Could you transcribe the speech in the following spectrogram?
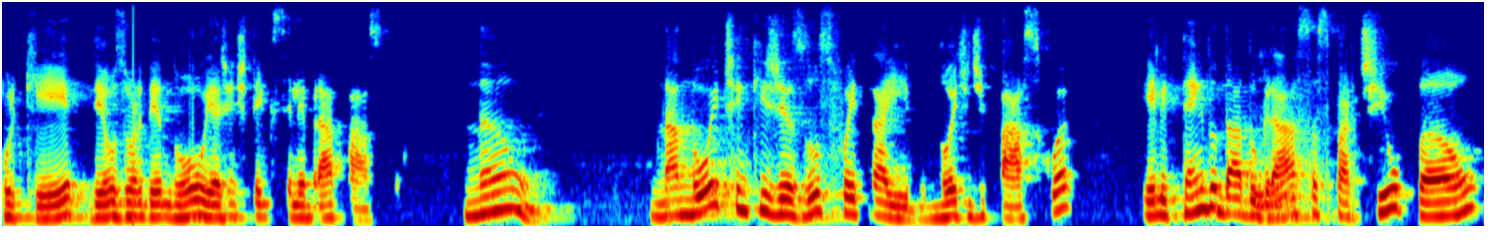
Porque Deus ordenou e a gente tem que celebrar a Páscoa. Não. Na noite em que Jesus foi traído, noite de Páscoa, ele tendo dado uhum. graças, partiu o pão,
